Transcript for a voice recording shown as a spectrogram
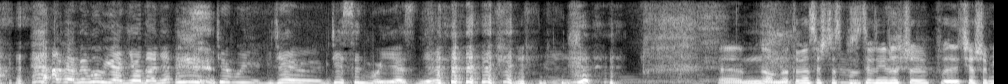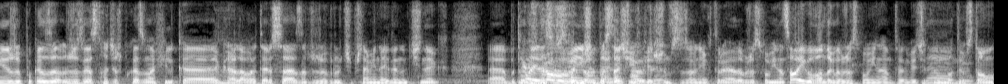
Albo jakby mówił jak Joda, nie? Gdzie, mój, gdzie, gdzie syn mój jest, nie? No, natomiast jeszcze z pozytywnych rzeczy e, cieszy mnie, że, pokaza, że zwiastun chociaż pokazał na chwilkę Karla Wetersa, znaczy, że wróci przynajmniej na jeden odcinek, e, bo to była jedna z fajniejszych postaci w pierwszym czas. sezonie, którą ja dobrze wspominam. Cały jego wątek dobrze wspominam, ten, wiecie, ten motyw z tą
